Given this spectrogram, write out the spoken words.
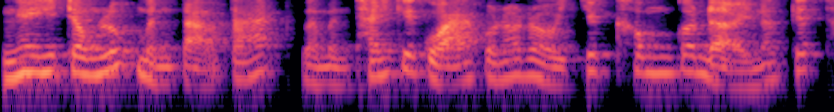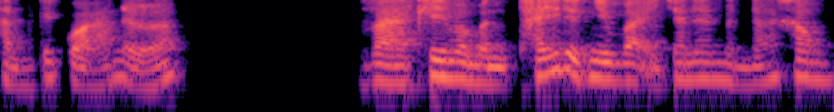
ngay trong lúc mình tạo tác là mình thấy cái quả của nó rồi chứ không có đợi nó kết thành cái quả nữa. Và khi mà mình thấy được như vậy cho nên mình nói không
